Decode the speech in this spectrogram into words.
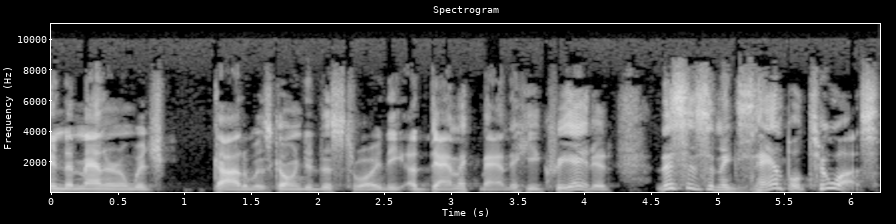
in the manner in which God was going to destroy the Adamic man that he created. This is an example to us.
